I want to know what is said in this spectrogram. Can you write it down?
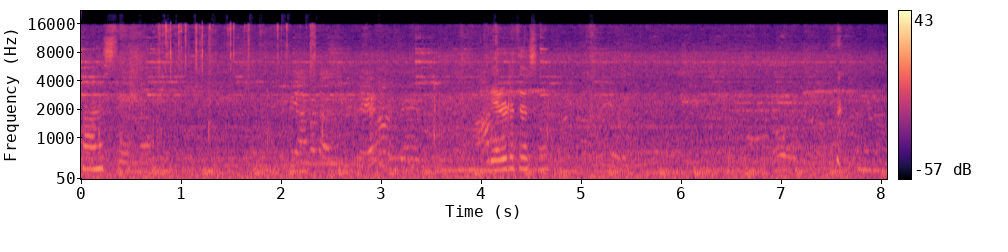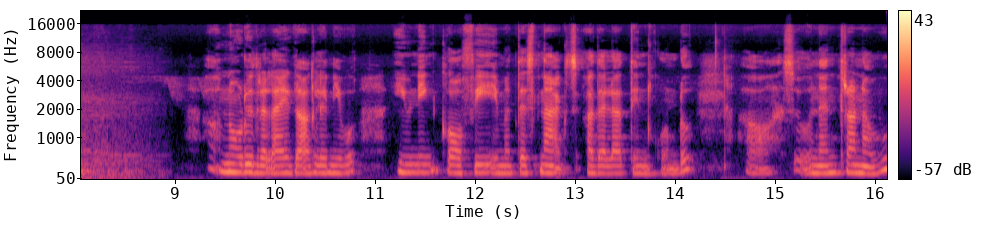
ಕಾಣಿಸ್ತಾ ಇಲ್ಲ. ಎರಡು ದಿವಸ. ನೋಡಿದ್ರಲ್ಲ, ಈಗಾಗಲೇ ನೀವು ಈವ್ನಿಂಗ್ ಕಾಫಿ ಮತ್ತು ಸ್ನ್ಯಾಕ್ಸ್ ಅದೆಲ್ಲ ತಿಂದ್ಕೊಂಡು ಸೊ ನಂತರ ನಾವು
